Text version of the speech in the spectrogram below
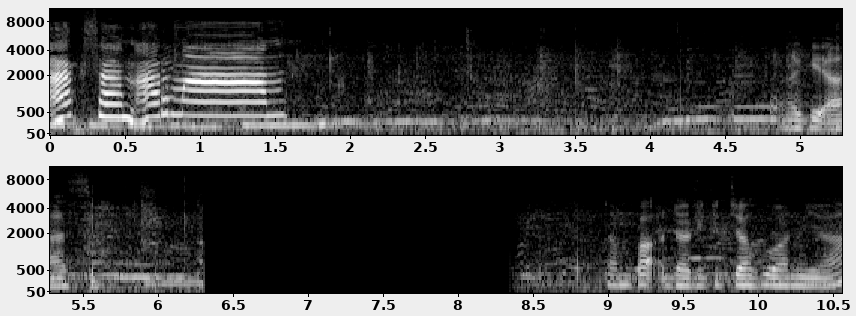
Aksan Arman. Lagi asik. Tampak dari kejauhan ya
